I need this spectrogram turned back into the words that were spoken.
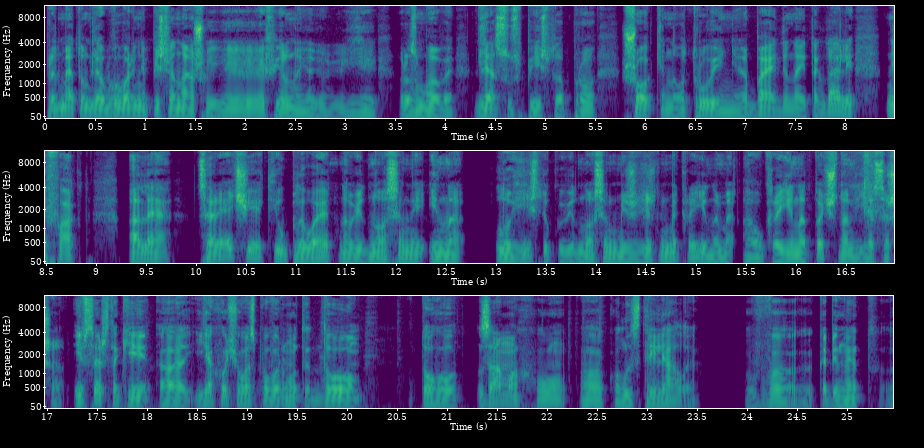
предметом для обговорення після нашої ефірної розмови для суспільства про Шокіна, отруєння Байдена і так далі, не факт. Але це речі, які впливають на відносини і на логістику відносин між різними країнами, а Україна точно не є США. І все ж таки, е, я хочу вас повернути до того замаху, е, коли стріляли в кабінет, е,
